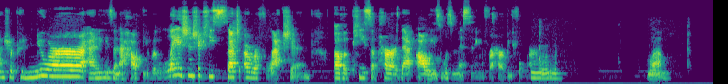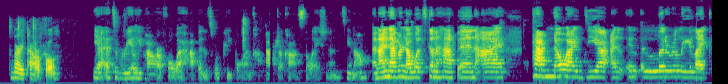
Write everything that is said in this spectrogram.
entrepreneur and he's in a healthy relationship. He's such a reflection of a piece of her that always was missing for her before. Mm. Wow. It's very powerful. yeah, it's really powerful what happens with people and after constellations, you know. And I never know what's gonna happen. I have no idea. I it, it literally like,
